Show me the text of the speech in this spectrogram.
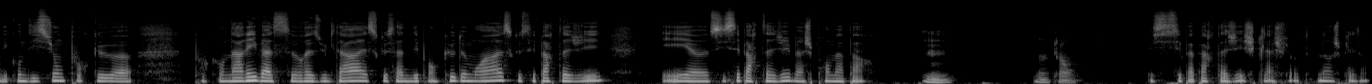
les conditions pour que euh, pour qu'on arrive à ce résultat Est-ce que ça ne dépend que de moi? Est-ce que c'est partagé? Et euh, si c'est partagé, ben, je prends ma part. Mmh. Et si c'est pas partagé, je clash l'autre. Non, je plaisante.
